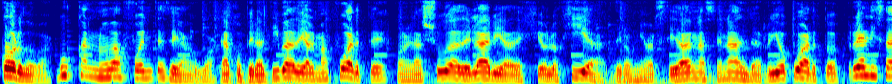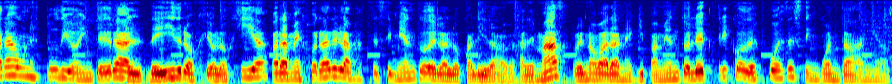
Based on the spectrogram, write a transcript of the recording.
Córdoba. Buscan nuevas fuentes de agua. La cooperativa de Almafuerte, con la ayuda del área de geología de la Universidad Nacional de Río Cuarto, realizará un estudio integral de hidrogeología para mejorar el abastecimiento de la localidad. Además, renovarán equipamiento eléctrico después de 50 años.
